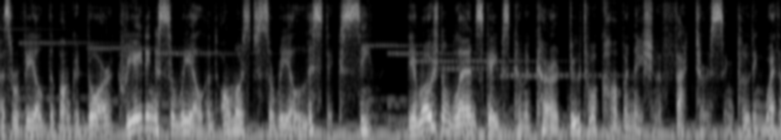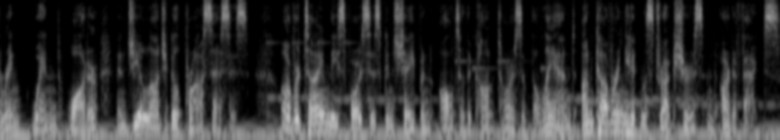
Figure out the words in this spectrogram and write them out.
has revealed the bunker door, creating a surreal and almost surrealistic scene. The erosional landscapes can occur due to a combination of factors, including weathering, wind, water, and geological processes. Over time, these forces can shape and alter the contours of the land, uncovering hidden structures and artifacts.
